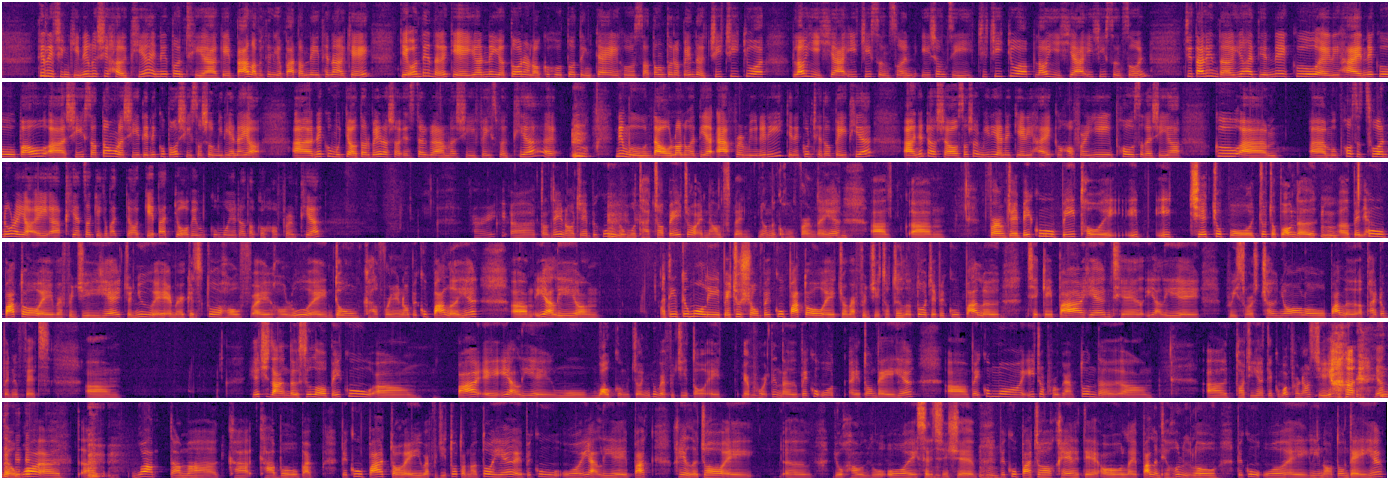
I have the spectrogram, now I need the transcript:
thì lý chính kỳ nên lúc xí hở thía ai nên tôi thía kế bá là biết thì liệu bá tao này thế nào kế kế ổn định đấy kế giờ nên giờ tôi là cái khu tôi tình trai khu sở tông tôi là bên đời chí chí chua lão gì xa ý chí sừng sừng ý trong gì chí chí chua lão gì xa ý chí sừng sừng chỉ ta linh đời giờ hai tiền này cô ấy à, đi hay này cô báo à xí số tông là xí tiền này cô báo xí social media này à. À này cũng muốn chọn tôi bây giờ Instagram, là xí Facebook thia này muốn tàu lo luôn thia app à, community chỉ này cũng thể đầu bây thia à nhất đầu sau social media này chỉ đi hay cũng học phầnyin post là xí à cứ à à một post chuan nó là ai à khi cho cái cái bắt cho cái bát cho bên cũng muốn đầu tàu cũng học phần thia Alright, uh, tận đây nó chỉ biết cũng dùng một cho bé cho announcement, nhưng mà cũng confirm đấy ha. Uh, um, firm chế bé cũ bé thôi ít ít chế cho bộ cho cho bọn nữa. Ờ bé cũ bắt đầu a refugee here cho như a American store hầu a hầu lu a đông California nó bé cũ bắt lại here um ý là li um I think tu mo li cho show bé cũ bắt đầu a cho refugee cho từ lúc tôi chế bé cũ bắt lại thì cái ba here thì ý là li a resource cho nhau lo apply to benefits um here chỉ rằng đời xưa lo bé cũ um ba e i ali e mu welcome cho new refugee to e airport tin da be ko e ton de he uh be ko mo i cho program ton da um uh to chi te ko pronounce chi yan da wa uh wa ta ma ka ka bo ba be ko ba to e refugee to to no to he e be ko o i ali e ba he le cho e 呃有好有爱 citizenship，别个把咗开的哦来把人条好路咯，别个我诶你攞当地嘅，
